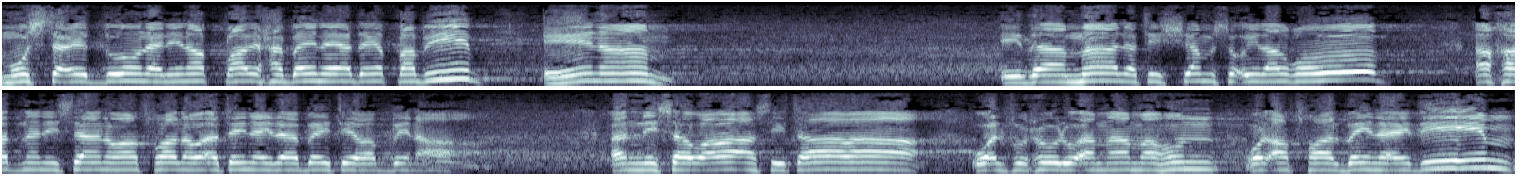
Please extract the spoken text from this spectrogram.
مستعدون لنطرح بين يدي الطبيب. إيه نعم. إذا مالت الشمس إلى الغروب أخذنا نساء وأطفال وأتينا إلى بيت ربنا. النساء وراء ستارا والفحول أمامهن والأطفال بين أيديهم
